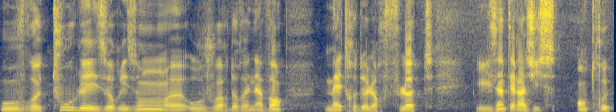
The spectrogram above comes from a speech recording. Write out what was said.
ouvre tous les horizons aux joueurs dorénavant, maîtres de leur flotte. Ils interagissent entre eux.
